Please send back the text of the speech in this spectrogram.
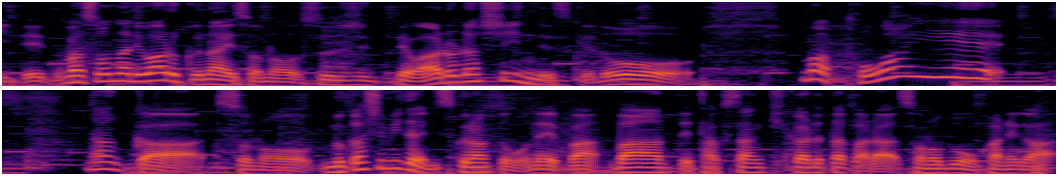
いで、まあそんなに悪くないその数字ではあるらしいんですけど、まあとはいえ、なんか、その、昔みたいに少なくともね、ババーンってたくさん聞かれたから、その分お金が、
